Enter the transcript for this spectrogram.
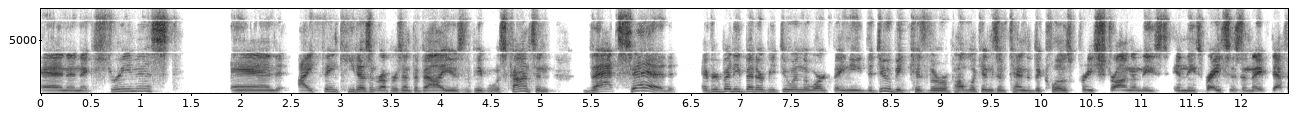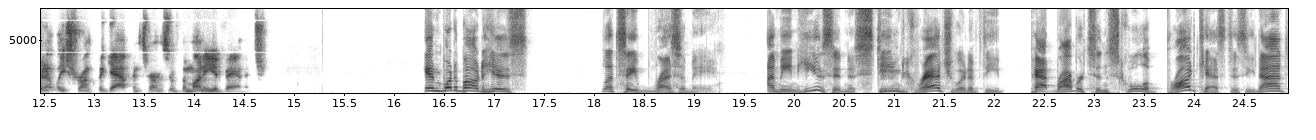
and an extremist, and I think he doesn't represent the values of the people of Wisconsin. That said, everybody better be doing the work they need to do because the Republicans have tended to close pretty strong in these in these races, and they've definitely shrunk the gap in terms of the money advantage. And what about his, let's say, resume? I mean, he is an esteemed graduate of the Pat Robertson School of Broadcast, is he not?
